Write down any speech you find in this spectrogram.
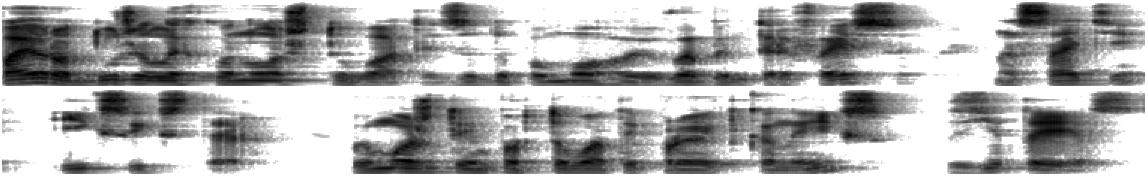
Pyro дуже легко налаштувати за допомогою веб-інтерфейсу на сайті XXTer. Ви можете імпортувати проєкт KNX з ETS.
